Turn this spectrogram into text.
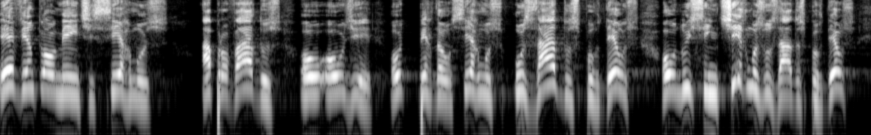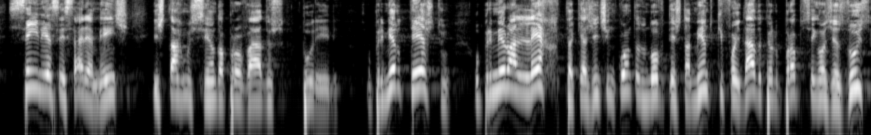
eventualmente sermos aprovados ou, ou de, ou, perdão, sermos usados por Deus ou nos sentirmos usados por Deus sem necessariamente estarmos sendo aprovados por Ele. O primeiro texto o primeiro alerta que a gente encontra no Novo Testamento, que foi dado pelo próprio Senhor Jesus,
